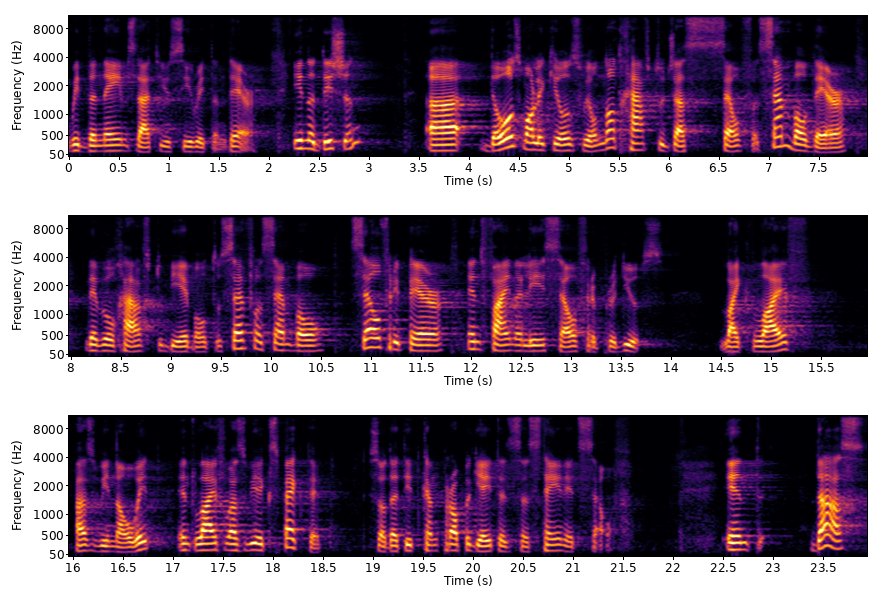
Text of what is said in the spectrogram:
with the names that you see written there. In addition, uh, those molecules will not have to just self-assemble there, they will have to be able to self-assemble, self-repair, and finally self-reproduce. Like life, as we know it, and life as we expect it, so that it can propagate and sustain itself. And thus,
